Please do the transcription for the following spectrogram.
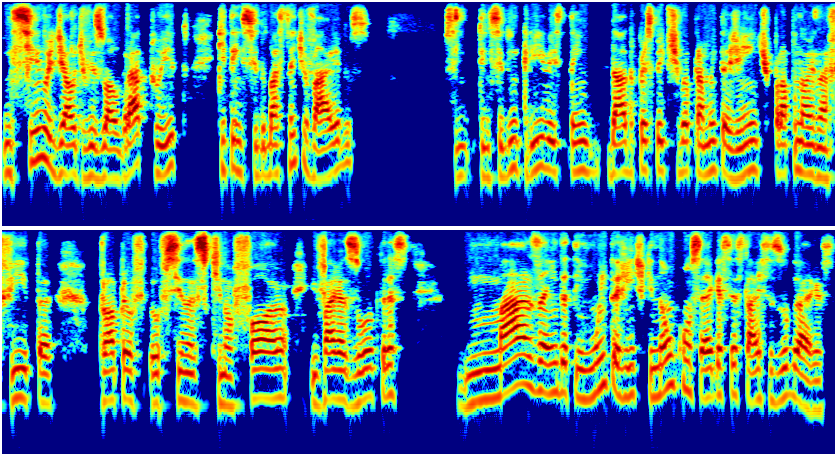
ensino de audiovisual gratuito que têm sido bastante válidos, têm sido incríveis, têm dado perspectiva para muita gente, próprio Nós na Fita, própria Oficinas Quinoforum e várias outras, mas ainda tem muita gente que não consegue acessar esses lugares.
